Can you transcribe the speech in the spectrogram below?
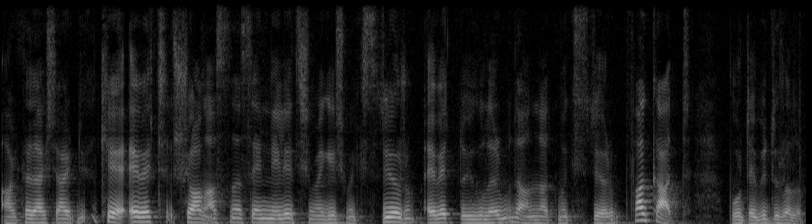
Arkadaşlar diyor ki evet şu an aslında seninle iletişime geçmek istiyorum. Evet duygularımı da anlatmak istiyorum. Fakat burada bir duralım.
